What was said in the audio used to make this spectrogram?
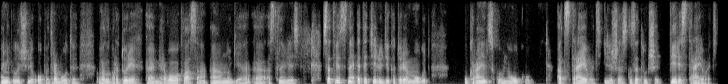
Они получили опыт работы в лабораториях э, мирового класса, а многие э, остановились. Соответственно, это те люди, которые могут украинскую науку отстраивать, или же сказать лучше, перестраивать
